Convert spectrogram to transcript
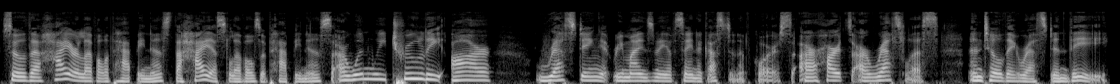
So, the higher level of happiness, the highest levels of happiness, are when we truly are resting. It reminds me of St. Augustine, of course. Our hearts are restless until they rest in thee.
